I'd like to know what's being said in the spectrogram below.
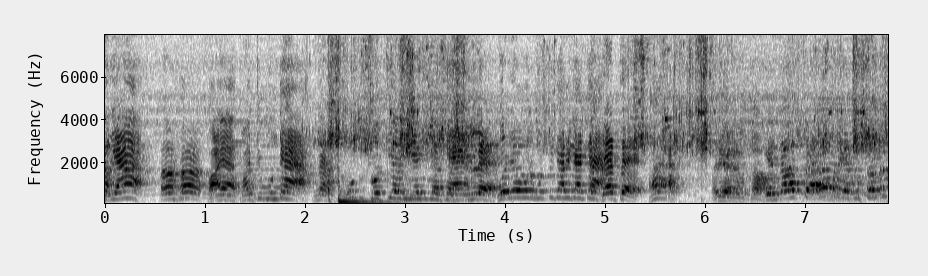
ஐயா ஆஹா. பாயா பட்டி முண்டை. என்ன? மூட்டு சொத்தி அடி ஏறி கேட்டேன். இல்ல. ஒரே ஒரு முத்து தானே கேட்டேன். கேட்டேன். தர முடியாது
